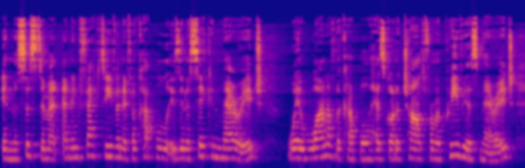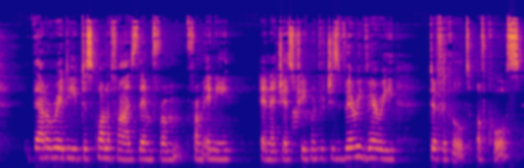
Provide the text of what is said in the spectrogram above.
in the system. And, and in fact, even if a couple is in a second marriage where one of the couple has got a child from a previous marriage, that already disqualifies them from from any NHS treatment, which is very, very difficult, of course,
